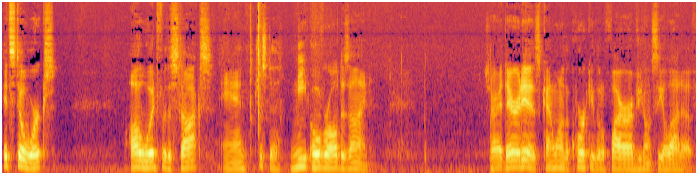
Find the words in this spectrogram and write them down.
it still works. All wood for the stocks, and just a neat overall design. So right, there it is, kind of one of the quirky little firearms you don't see a lot of.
